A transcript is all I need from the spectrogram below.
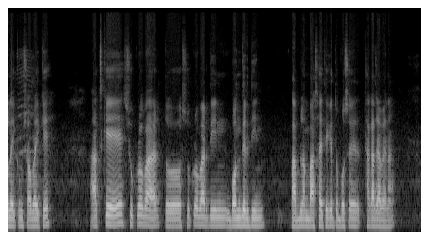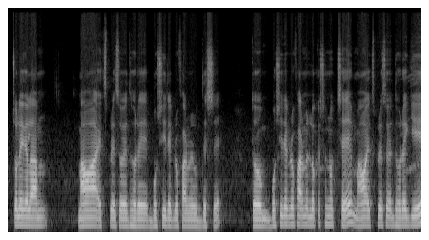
আলাইকুম সবাইকে। আজকে শুক্রবার, তো শুক্রবার দিন, বন্ধের দিন। ভাবলাম বাসায় থেকে তো বসে থাকা যাবে না। চলে গেলাম মাওয়া এক্সপ্রেসওয়ে ধরে বসির এগ্রো ফার্মের উদ্দেশ্যে। তো বসির এগ্রো ফার্মের লোকেশন হচ্ছে মাওয়া এক্সপ্রেসওয়ে ধরে গিয়ে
